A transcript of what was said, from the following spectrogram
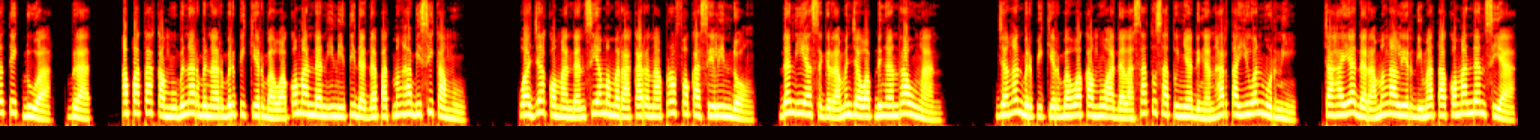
Petik 2. Berat. Apakah kamu benar-benar berpikir bahwa komandan ini tidak dapat menghabisi kamu? Wajah komandan Sia memerah karena provokasi Lindong, dan ia segera menjawab dengan raungan. Jangan berpikir bahwa kamu adalah satu-satunya dengan harta Yuan murni. Cahaya darah mengalir di mata Komandan Xia.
